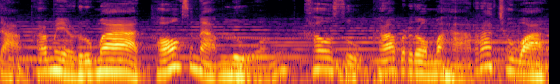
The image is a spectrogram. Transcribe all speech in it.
จากพระเมรุมาตรท้องสนามหลวง เข้าสู่พระบรมมหาราชวัง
